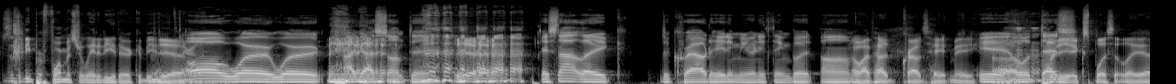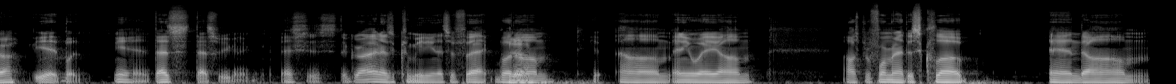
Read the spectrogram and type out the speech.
doesn't have to be performance related either. It could be anything. Yeah. Oh, word, word. I got something. yeah It's not like the crowd hating me or anything, but um, oh i've had crowds hate me Yeah, uh, oh, that's- pretty explicitly yeah yeah, but yeah, that's that's what you're gonna. That's just the grind as a comedian. That's a fact. But Yeah. um, um, anyway, um, I was performing at this club, and um,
